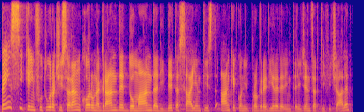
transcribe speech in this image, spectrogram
pensi che in futuro ci sarà ancora una grande domanda di data scientist anche con il progredire dell'intelligenza artificiale?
